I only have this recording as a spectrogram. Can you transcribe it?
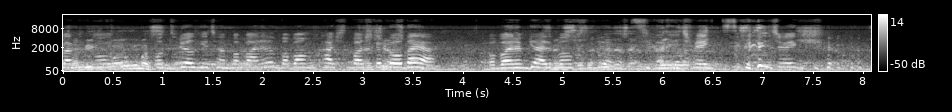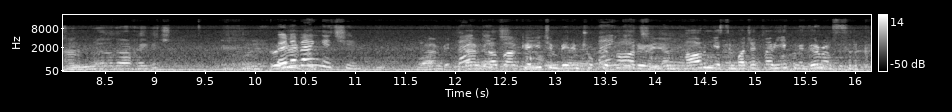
bak o- ihtimalle uyumazsın Oturuyoruz geçen babaannemle. Babam kaçtı başka şey bir odaya. Babaannem geldi bana soruyor. sen Sigara gidiyor içmeye sigara içmeye git. Sen dünyaya kadar arkaya geç. Öyle ben geçeyim. Ben, ben, Ben biraz geçeyim. arkaya geçeyim. Benim çok Ben kötü ağrıyor ya. Harun yesin. Bacaklar yetmiyor. Görmüyor musun sırık?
